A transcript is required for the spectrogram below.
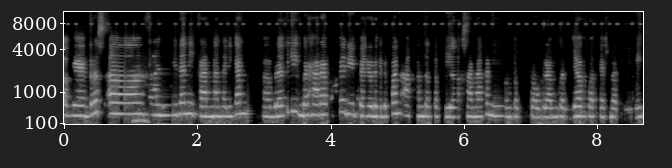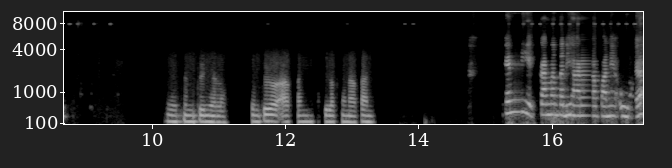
Oke, terus eh, selanjutnya nih karena tadi kan eh, berarti berharapnya di periode ke depan akan tetap dilaksanakan nih untuk program kerja podcast batik ini. ya tentunya lah tentu akan dilaksanakan Oke nih, karena tadi harapannya udah,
